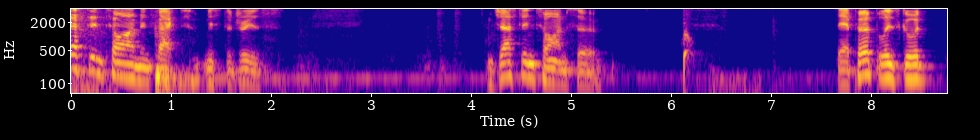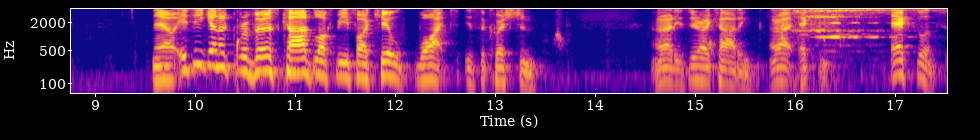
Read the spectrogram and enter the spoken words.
Just in time, in fact, Mr. Driz. Just in time, sir. Yeah, purple is good. Now, is he going to reverse card block me if I kill white, is the question. All right, he's zero carding. All right, excellent. Excellent.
